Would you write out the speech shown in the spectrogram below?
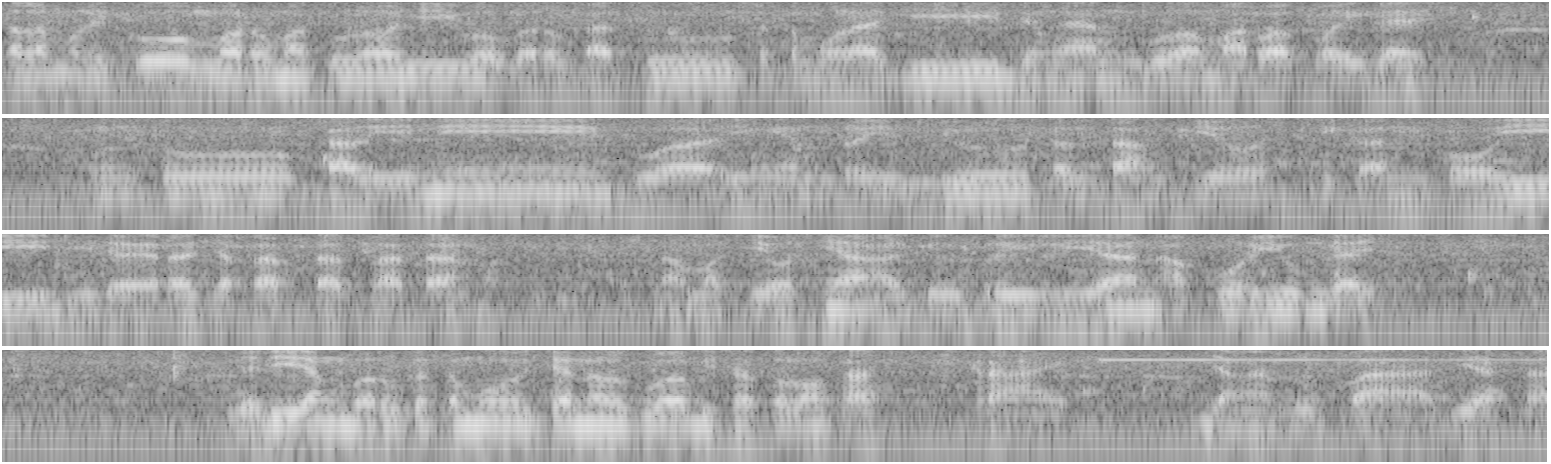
Assalamualaikum warahmatullahi wabarakatuh. Ketemu lagi dengan gua Marwa Koi guys. Untuk kali ini gua ingin review tentang kios ikan koi di daerah Jakarta Selatan. Nama kiosnya Agil Brilian Aquarium guys. Jadi yang baru ketemu channel gua bisa tolong subscribe. Jangan lupa biasa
